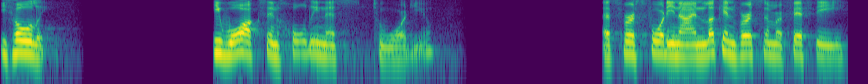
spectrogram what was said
He's holy, He walks in holiness toward you. That's verse 49. Look in verse number 50.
